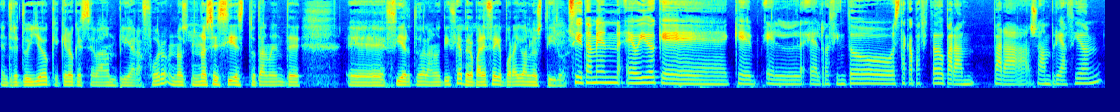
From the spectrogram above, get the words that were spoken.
entre tú y yo que creo que se va a ampliar a foro. No, no sé si es totalmente eh, cierto la noticia, pero parece que por ahí van los tiros. Sí, también he oído que, que el, el recinto está capacitado para, para su ampliación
